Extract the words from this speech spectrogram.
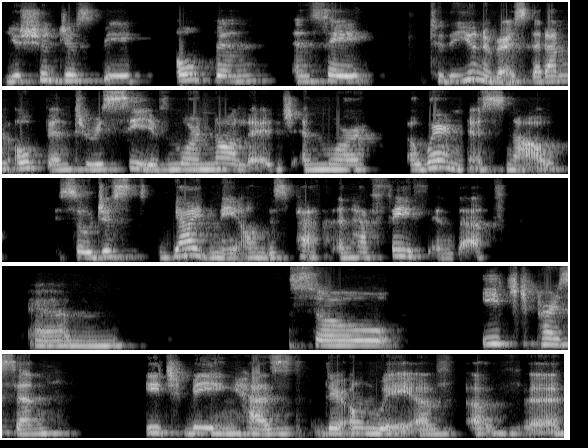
You should just be open and say to the universe that i'm open to receive more knowledge and more awareness now so just guide me on this path and have faith in that. Um, so each person each being has their own way of of uh,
